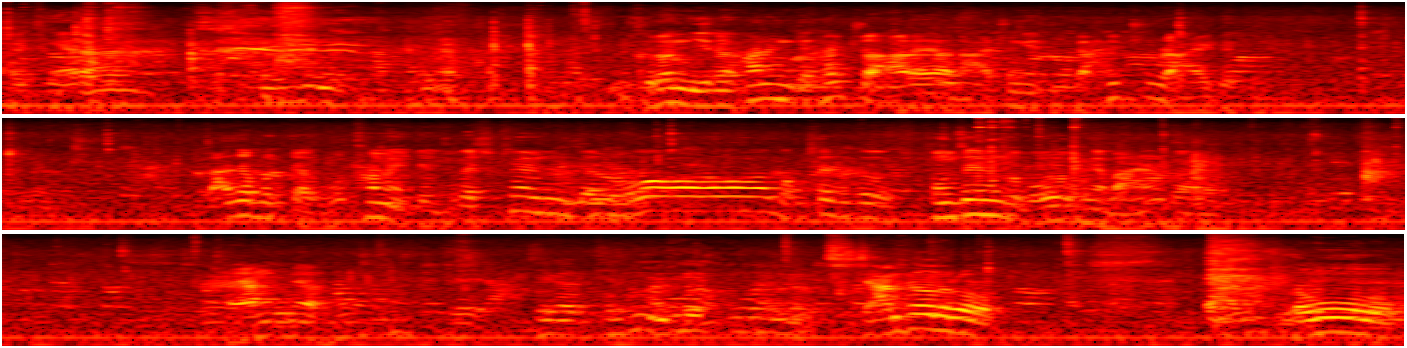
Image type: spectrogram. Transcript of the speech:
파이팅 해라. 그런 일을 하는 게 할 줄 알아야 나중에 네가 할 줄을 알거든. 따져보자. 못하면 이제 누가 시켜주는 대로 오 먹자고 돈 세는 거 모르고 그냥 마는 거야. 다양해야 진짜 한편으로 너무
